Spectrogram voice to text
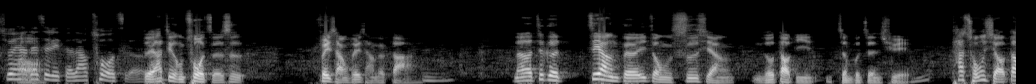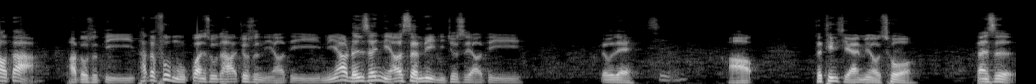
所以他在这里得到挫折。哦、对，他这种挫折是非常非常的大。嗯。那这个。这样的一种思想，你说到底正不正确？他从小到大，他都是第一。他的父母灌输他，就是你要第一，你要人生，你要胜利，你就是要第一，对不对？是。好，这听起来没有错，但是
